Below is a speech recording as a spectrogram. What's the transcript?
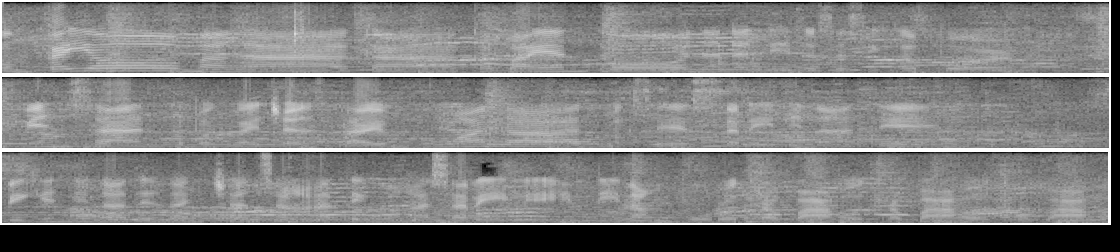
kung kayo, mga kakabayan ko na nandito sa Singapore, minsan kapag may chance tayong gumala at magsaya sa sarili natin, bigyan din natin ng chance ang ating mga sarili. Hindi lang puro trabaho, trabaho, trabaho.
